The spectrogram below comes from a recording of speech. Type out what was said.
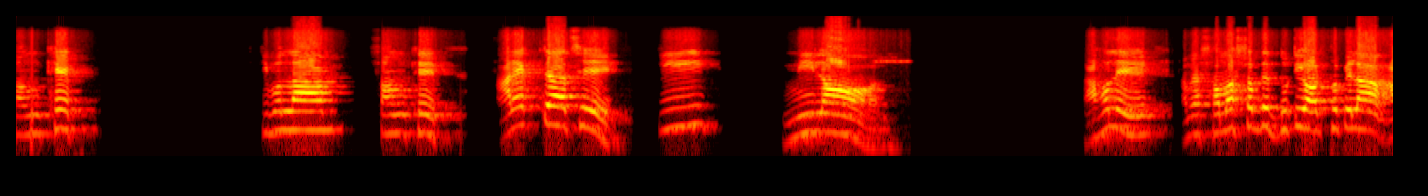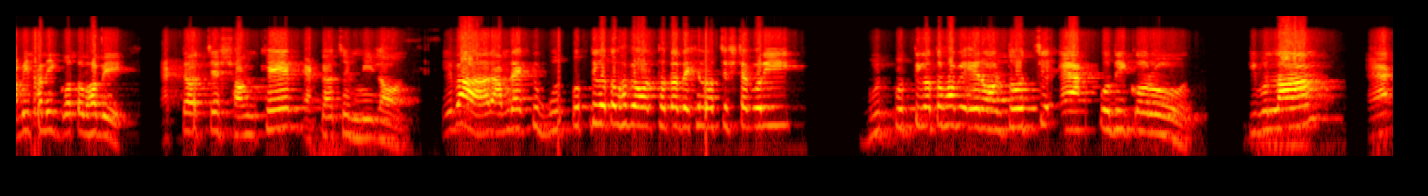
সংক্ষেপ। কি বললাম? সংক্ষেপ। আরেকটা আছে কি? মিলন। তাহলে আমরা সমাজ শব্দের দুটি অর্থ পেলাম আবিধানিকগত ভাবে একটা হচ্ছে সংক্ষেপ, একটা হচ্ছে মিলন। এবার আমরা একটু বুৎপত্তিগত ভাবে অর্থটা দেখে নেওয়ার চেষ্টা করি। বুৎপত্তিগত ভাবে এর অর্থ হচ্ছে এক পদীকরণ কি বললাম? এক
